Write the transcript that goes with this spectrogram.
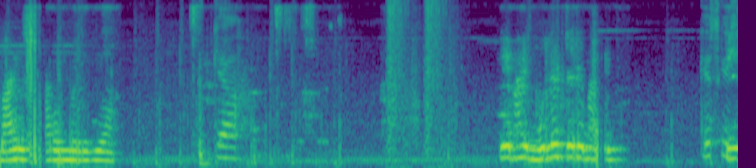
भाई सारे मिल गया। क्या? ये भाई बुलेट तेरे भाई। किसकी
